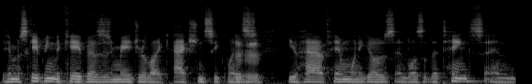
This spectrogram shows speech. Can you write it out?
him escaping the cave as his major like action sequence. Mm-hmm. You have him when he goes and blows up the tanks and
